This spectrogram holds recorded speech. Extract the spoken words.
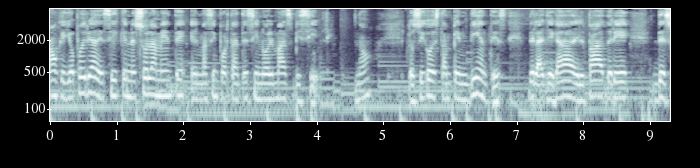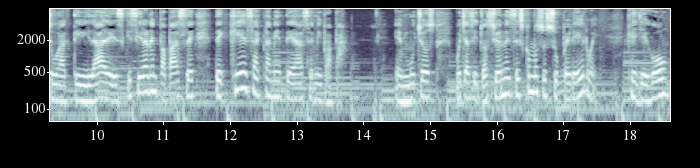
Aunque yo podría decir que no es solamente el más importante, sino el más visible, ¿no? Los hijos están pendientes de la llegada del padre, de sus actividades, quisieran empaparse de qué exactamente hace mi papá. En muchos, muchas situaciones es como su superhéroe que llegó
